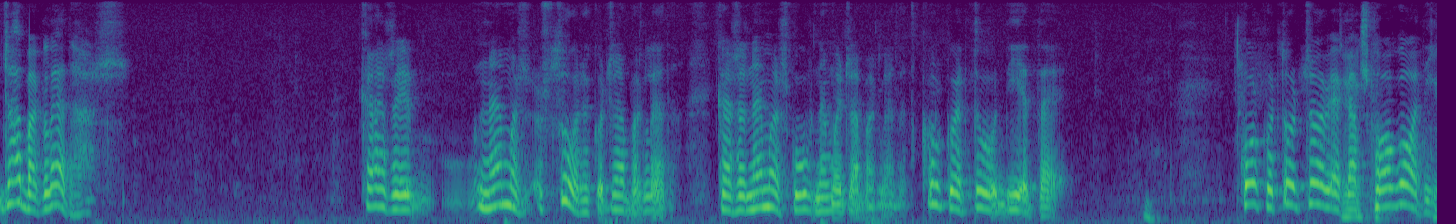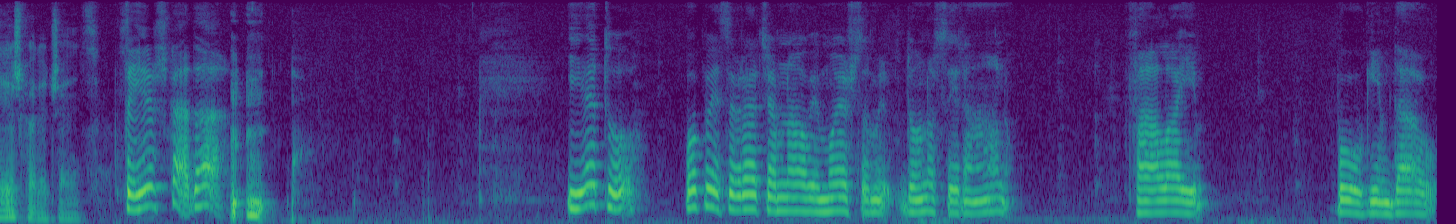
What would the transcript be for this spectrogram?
džaba gledaš. Kaže, ne može, što rekao džaba gleda? Kaže, ne možeš kupiti, nemoj džaba gledat. Koliko je to dijete, koliko to čovjeka teška, pogodi. Teška rečenica. Teška, da. I eto, opet se vraćam na ove moje što mi donose ranu. Hvala im. Bog im dao.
